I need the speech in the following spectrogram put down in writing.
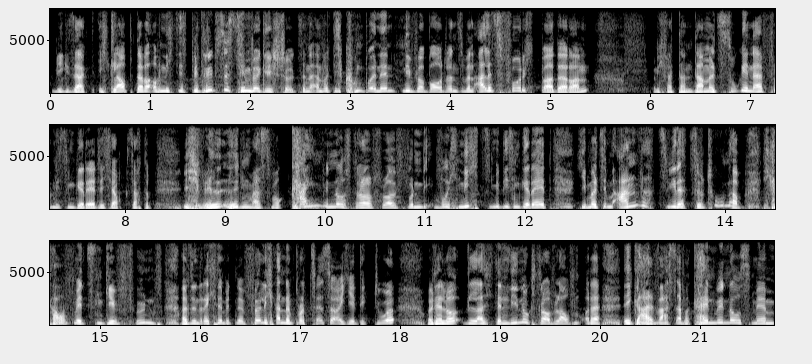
wie gesagt, ich glaube, da war auch nicht das Betriebssystem wirklich schuld, sondern einfach die Komponenten, die verbaut waren, es waren alles furchtbar daran. Und ich war dann damals so genervt von diesem Gerät, dass ich auch gesagt habe, ich will irgendwas, wo kein Windows drauf läuft, wo, ich nichts mit diesem Gerät jemals im Ansatz wieder zu tun habe. Ich kaufe mir jetzt einen G5, also einen Rechner mit einer völlig anderen Prozessorarchitektur, weil da lasse ich dann Linux drauf laufen oder egal was, aber kein Windows mehr.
